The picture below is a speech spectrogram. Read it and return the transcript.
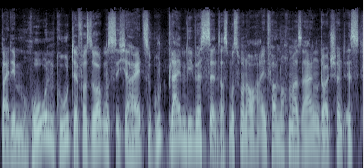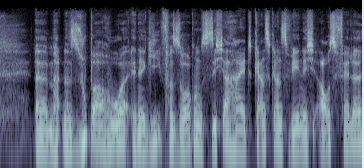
bei dem hohen Gut der Versorgungssicherheit so gut bleiben, wie wir es sind. Das muss man auch einfach nochmal sagen. Deutschland ist ähm, hat eine super hohe Energieversorgungssicherheit, ganz, ganz wenig Ausfälle.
